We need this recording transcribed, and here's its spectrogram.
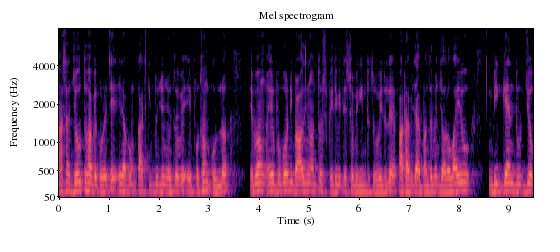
নাসা যৌথভাবে করেছে। এরকম কাজ কিন্তু দুজন যৌথভাবে এই প্রথম করল এবং এই উপগ্রহটি বারো দিন অন্তর পৃথিবীতে ছবি কিন্তু ছবি তুলে পাঠাবে, যার মাধ্যমে জলবায়ু, বিজ্ঞান, দুর্যোগ,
